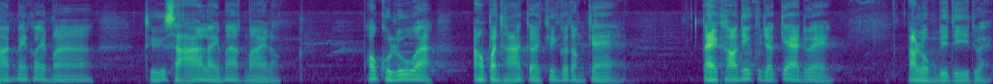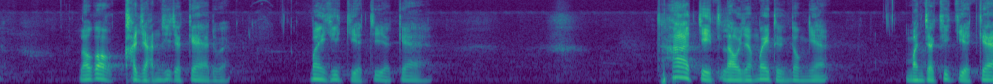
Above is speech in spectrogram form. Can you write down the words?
าญไม่ค่อยมา ถือสาอะไรมากมายหรอก เพราะคุณรู้ว่าเอาปัญหาเกิดขึ้นก็ต้องแก้ แต่คราวนี้คุณจะแก้ด้วย อารมณ์ดี ๆ ด้วย แล้วก็ขยันที่จะแก้ด้วย ไม่ขี้เกียจที่จะแก้ ถ้าจิตเรายังไม่ถึงตรงเนี้ยมันจะขี้เกียจแก้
